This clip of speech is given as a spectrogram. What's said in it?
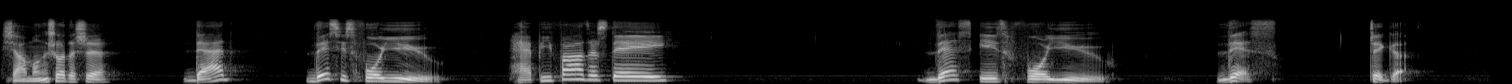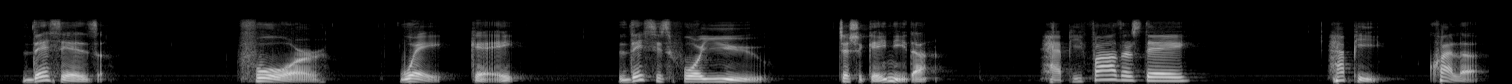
小萌说的是，Dad, this is for you. Happy Father's Day. This is for you. This 这个，This is for 为给，This is for you， 这是给你的。Happy Father's Day，Happy 快乐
